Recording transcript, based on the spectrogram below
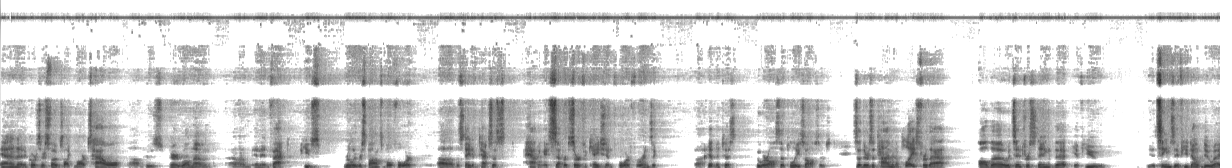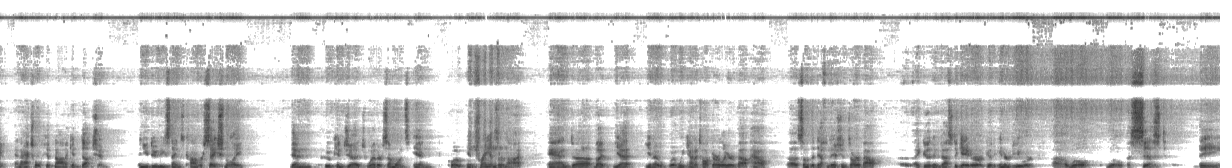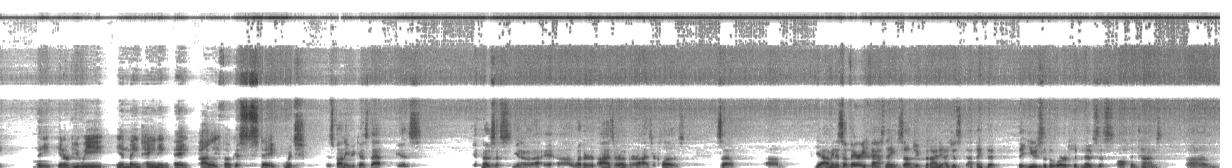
and uh, of course, there's folks like Marx Howell, um, who's very well known, um, and in fact, he's really responsible for uh, the state of Texas having a separate certification for forensic uh, hypnotists who are also police officers. So there's a time and a place for that. Although it's interesting that if you, it seems if you don't do a, an actual hypnotic induction and you do these things conversationally, then who can judge whether someone's in quote in trance or not? And, uh, but yet you know, when we kind of talked earlier about how uh, some of the definitions are about uh, a good investigator or a good interviewer uh, will will assist the the interviewee in maintaining a highly focused state, which is funny because that is hypnosis. You know, uh, uh, whether eyes are open or eyes are closed. So. Um, yeah, I mean, it's a very fascinating subject, but I, I just I think that the use of the word hypnosis oftentimes um,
